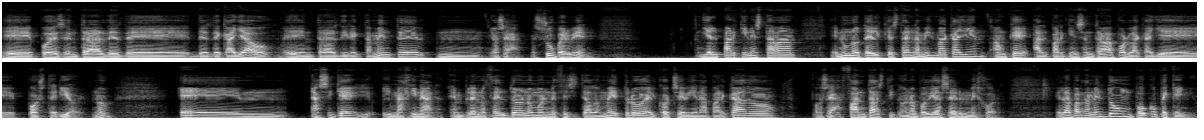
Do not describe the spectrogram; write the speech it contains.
Eh, puedes entrar desde, desde Callao, eh, entras directamente. Mm, o sea, súper bien. Y el parking estaba en un hotel que está en la misma calle, aunque al parking se entraba por la calle posterior, ¿no? Así que imaginar, en pleno centro, no hemos necesitado metro, el coche bien aparcado, o sea, fantástico, no podía ser mejor. El apartamento un poco pequeño,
